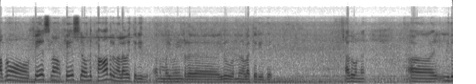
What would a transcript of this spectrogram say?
அப்புறம் ஃபேஸ்லாம் ஃபேஸில் வந்து காதில் நல்லாவே தெரியுது. அந்த மொய் மொயின்ற இது வந்து நல்லா தெரியுது. அது ஒன்று இது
